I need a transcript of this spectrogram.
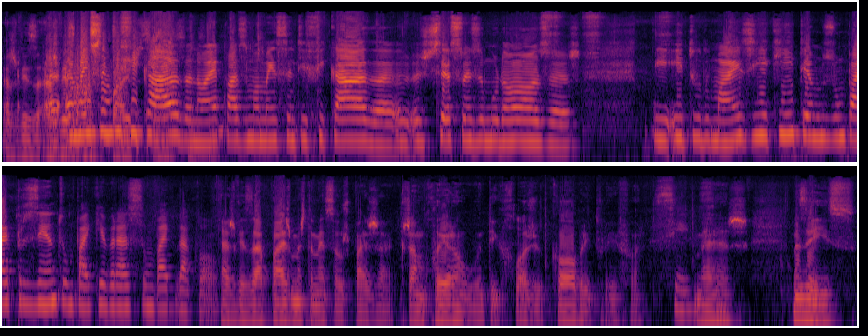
às vezes, às vezes a mãe santificada, pais, não é? Quase uma mãe santificada, as decepções amorosas e, e, tudo mais. E aqui temos um pai presente, um pai que abraça, um pai que dá colo. Às vezes há pais, mas também são os pais já, que já morreram, o antigo relógio de cobre e por aí fora. Sim. Mas, sim. mas é isso.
